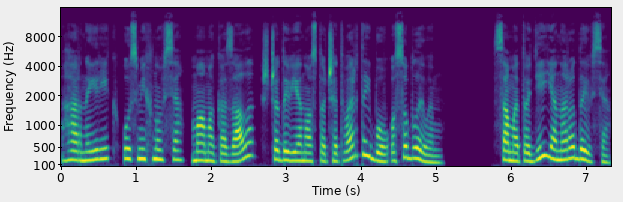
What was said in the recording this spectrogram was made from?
Гарний рік, усміхнувся. Мама казала, що 94-й був особливим. Саме тоді я народився.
